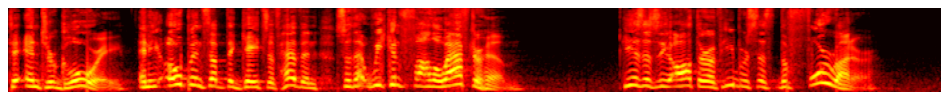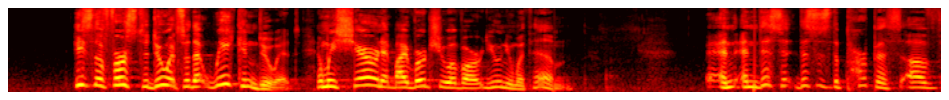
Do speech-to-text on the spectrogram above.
to enter glory. And he opens up the gates of heaven so that we can follow after him. He is, as the author of Hebrews says, the forerunner. He's the first to do it so that we can do it. And we share in it by virtue of our union with him. And, and this, this is the purpose of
